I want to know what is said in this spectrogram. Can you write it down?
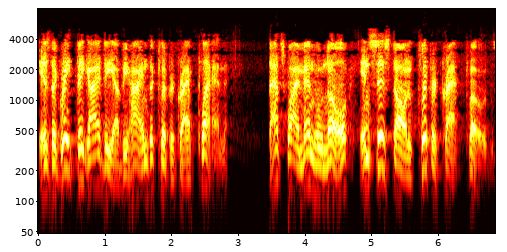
is the great big idea behind the Clippercraft plan. That's why men who know insist on Clippercraft clothes.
